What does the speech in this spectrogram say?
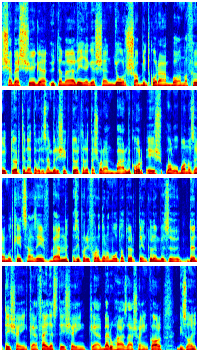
sebessége, üteme lényegesen gyorsabb, mint korábban a Föld története, vagy az emberiség története során bármikor, és valóban az elmúlt 200 évben az ipari forradalom óta történt különböző döntéseinkkel, fejlesztéseinkkel, beruházásainkkal bizony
